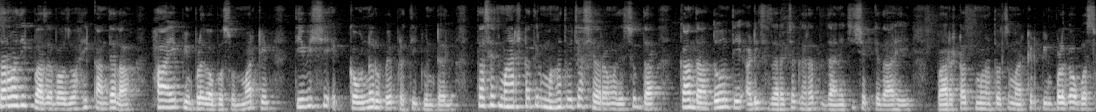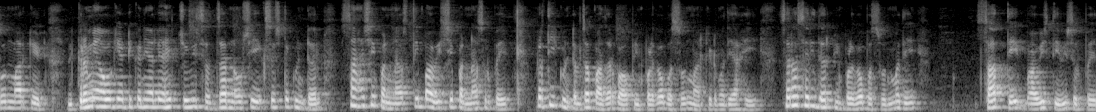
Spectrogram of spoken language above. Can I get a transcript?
सर्वाधिक बाजारभाव जो आहे कांद्याला हा आहे पिंपळगावपासून मार्केट. तेवीसशे एक्कावन्न रुपये प्रति क्विंटल. तसेच महाराष्ट्रातील महत्त्वाच्या शहरामध्ये सुद्धा कांदा दोन ते अडीच हजाराच्या घरात जाण्याची शक्यता आहे. महाराष्ट्रात महत्त्वाचं मार्केट पिंपळगाव बसवंत मार्केट. विक्रमी आवक या ठिकाणी आले आहे. चोवीस हजार नऊशे एकसष्ट क्विंटल सहाशे पन्नास ते बावीसशे पन्नास रुपये प्रति क्विंटलचा बाजारभाव पिंपळगाव बसवंत मार्केटमध्ये आहे. सरासरी दर पिंपळगाव बसवंतमध्ये सात ते बावीस तेवीस रुपये.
